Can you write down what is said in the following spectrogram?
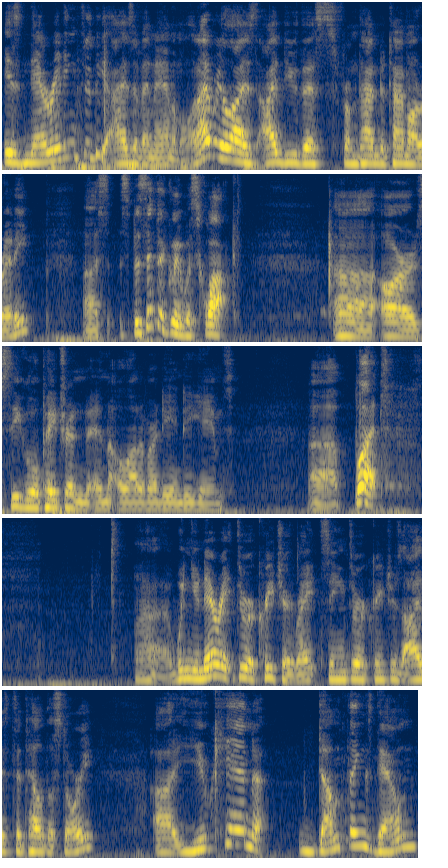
is narrating through the eyes of an animal. And I realized I do this from time to time already, uh, specifically with Squawk, uh, our Seagull patron in a lot of our D&D games. Uh, but uh, when you narrate through a creature, right, seeing through a creature's eyes to tell the story, uh, you can dumb things down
